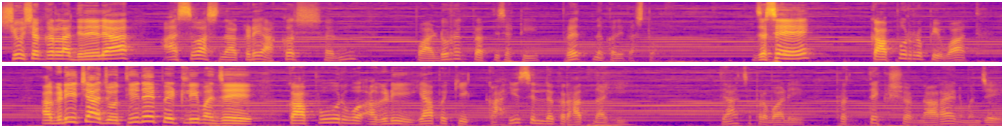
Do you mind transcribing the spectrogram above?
शिवशंकरला दिलेल्या आश्वासनाकडे आकर्षण पांडुरंग प्राप्तीसाठी प्रयत्न करीत असतो. जसे कापूर रूपी वात अगडीच्या ज्योतीने पेटली म्हणजे कापूर व अगडी यापैकी काही शिल्लक राहत नाही. त्याचप्रमाणे प्रत्यक्ष नारायण म्हणजे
